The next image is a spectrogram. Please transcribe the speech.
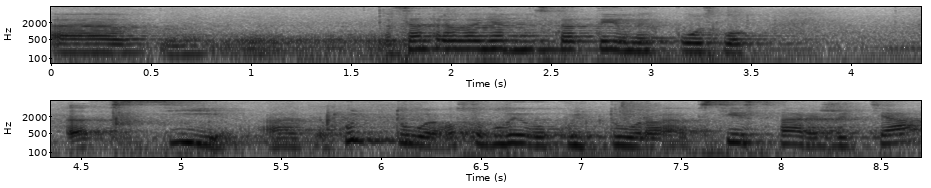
е, центр надання адміністративних послуг. Всі культура, особливо культура, всі сфери життя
